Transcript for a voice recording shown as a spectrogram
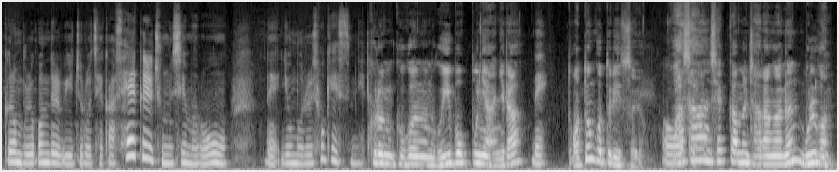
그런 물건들 위주로 제가 색을 중심으로 네, 유물을 소개했습니다. 그럼 그거는 의복뿐이 아니라 네. 어떤 것들이 있어요? 어, 화사한 색감을 자랑하는 물건.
